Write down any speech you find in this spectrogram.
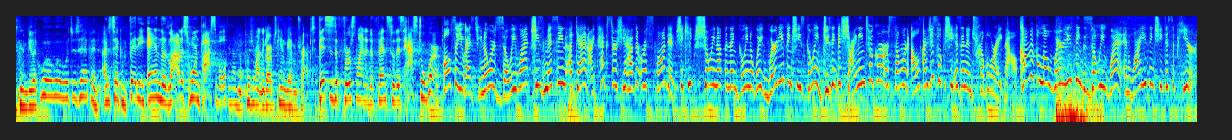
He's gonna be like, whoa, whoa, what just happened? I just had confetti and the loudest horn possible. And I'm gonna push him right in the garbage can. We have him trapped. This is the first line of defense, so this has to work. Also, you guys, do you know where Zoe went? She's missing again. I text her, she hasn't responded. She keeps showing up and then going away. Where do you think she's going? Do you think The Shining took her or someone else? I just hope she isn't in trouble right now. Comment below where you think Zoe went and why you think she disappeared.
